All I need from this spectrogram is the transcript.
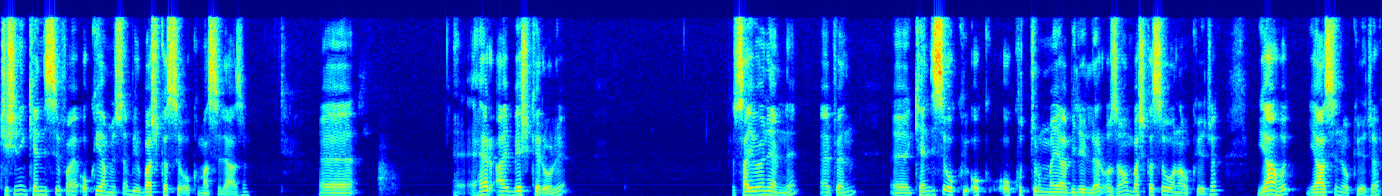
Kişinin kendisi okuyamıyorsa bir başkası okuması lazım. E, her ay beş kere oluyor. Sayı önemli. Efendim, e, kendisi oku, ok, okutturmayabilirler. O zaman başkası ona okuyacak. Yahut Yasin okuyacak.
